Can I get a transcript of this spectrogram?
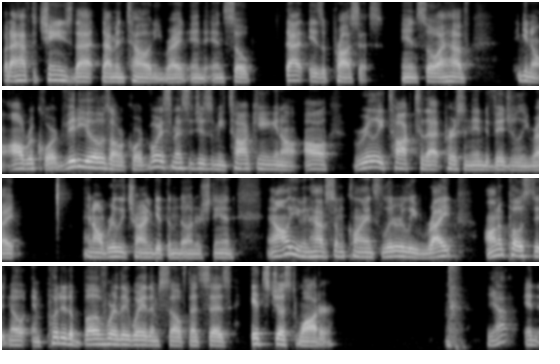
But I have to change that that mentality, right? And and so that is a process. And so I have you know, I'll record videos, I'll record voice messages of me talking, and I'll, I'll really talk to that person individually, right? And I'll really try and get them to understand. And I'll even have some clients literally write on a post it note and put it above where they weigh themselves that says, it's just water. yeah. And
